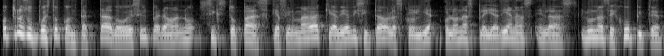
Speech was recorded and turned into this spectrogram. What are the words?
otro supuesto contactado es el peruano Sixto Paz, que afirmaba que había visitado las colonas pleiadianas en las lunas de Júpiter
